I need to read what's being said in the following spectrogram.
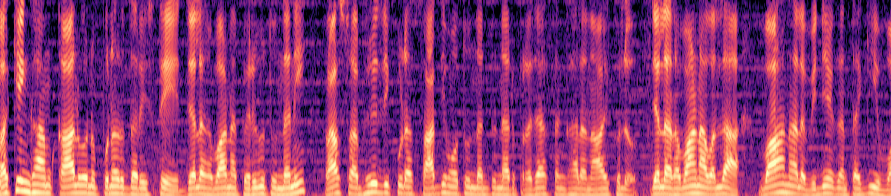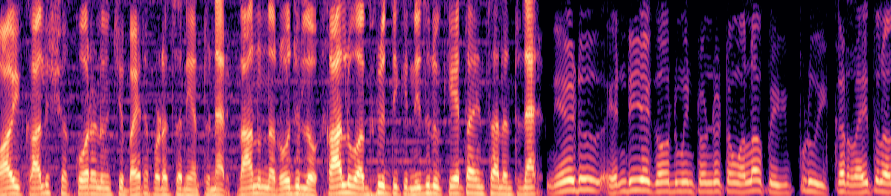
బకింగ్హామ్ కాలువను పునరుద్ధరిస్తే జల రవాణా పెరుగుతుందని రాష్ట్ర అభివృద్ధి కూడా సాధ్యమవుతుందంటున్నారు ప్రజా సంఘాల నాయకులు. జల రవాణా వల్ల వాహనాల వినియోగం తగ్గి వాయు కాలుష్య కోరల నుంచి బయటపడొచ్చని అంటున్నారు. రానున్న రోజుల్లో కాలువ అభివృద్ధికి నిధులు కేటాయించాలంటున్నారు. నేడు ఎన్డీఏ గవర్నమెంట్ ఉండటం వల్ల ఇప్పుడు ఇక్కడ రైతులు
